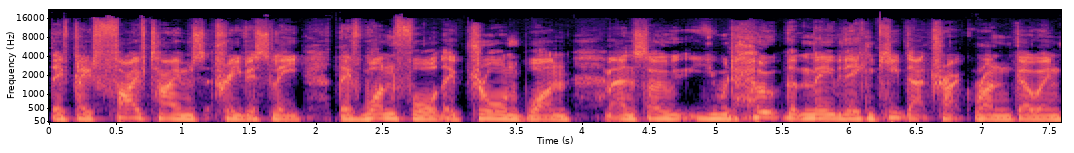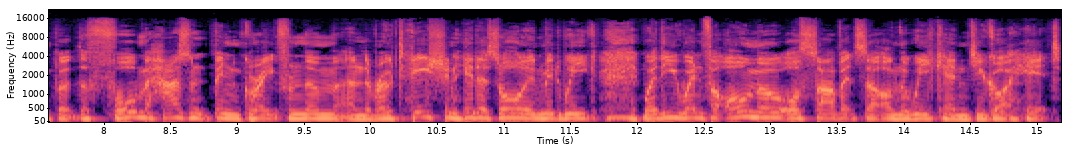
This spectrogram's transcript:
They've played five times previously. They've won four. They've drawn one. And so you would hope that maybe they can keep that track run going, but the form hasn't been great from them. And the rotation hit us all in midweek. Whether you went for Olmo or Sabitzer on the weekend, you got hit.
